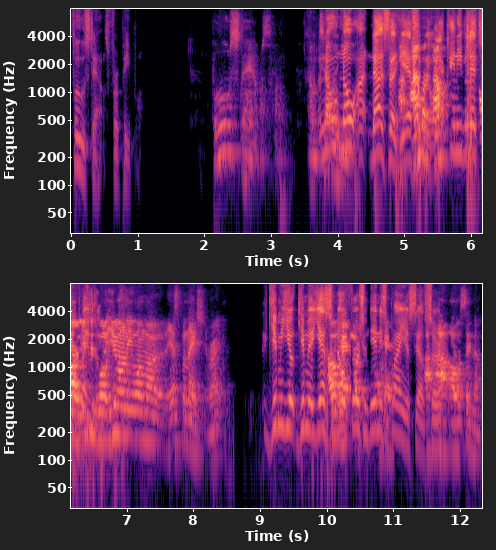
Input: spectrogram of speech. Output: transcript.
food stamps for people? food stamps. I'm No, no, you. I, that's a I- yes I'm or a- no. I I'm- can't even let you. Oh, you just want you only want my explanation, right? Give me your give me a yes or no Okay, first, and then okay. explain yourself, I, sir. I, I will say no.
